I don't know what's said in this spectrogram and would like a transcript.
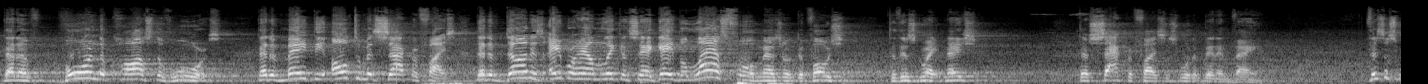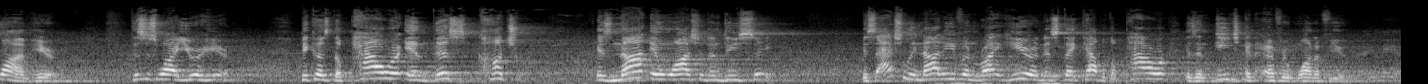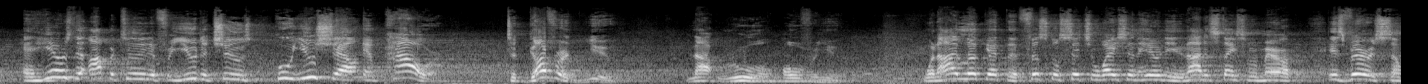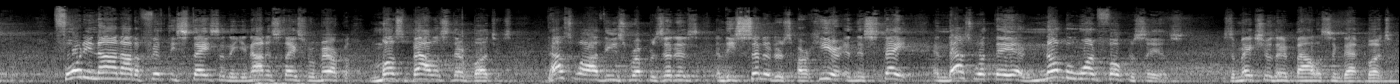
that have borne the cost of wars, that have made the ultimate sacrifice, that have done as Abraham Lincoln said, gave the last full measure of devotion to this great nation, their sacrifices would have been in vain. This is why I'm here. This is why you're here. Because the power in this country is not in Washington, D.C. It's actually not even right here in this state capital. The power is in each and every one of you. And here's the opportunity for you to choose who you shall empower to govern you, not rule over you. When I look at the fiscal situation here in the United States of America, it's very simple. 49 out of 50 states in the United States of America must balance their budgets. That's why these representatives and these senators are here in this state, and that's what their number one focus is, is to make sure they're balancing that budget.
